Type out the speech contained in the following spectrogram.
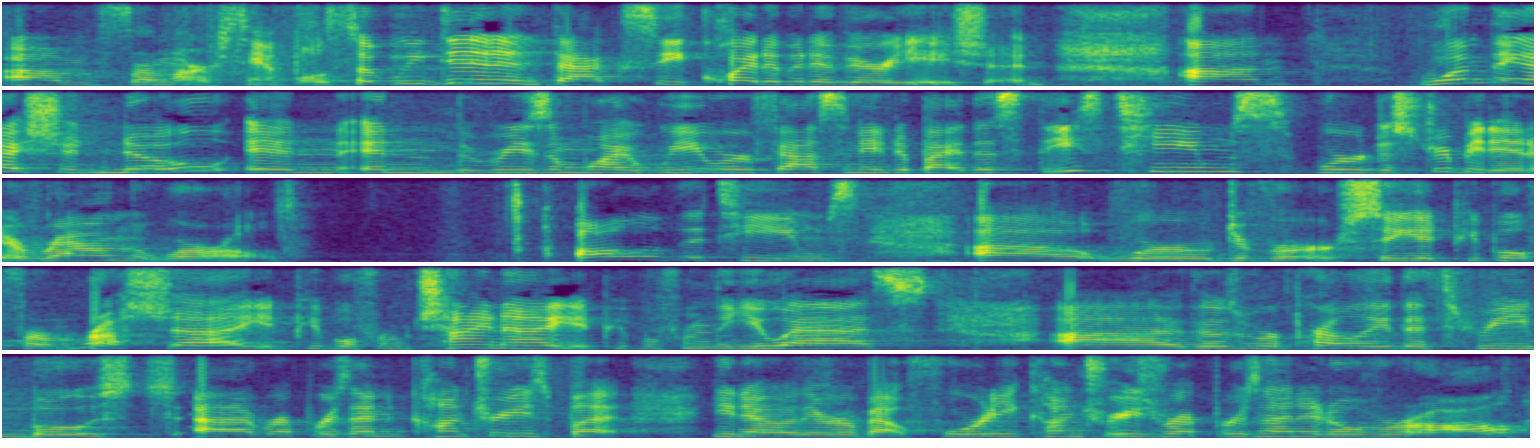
um, from our sample. So we did in fact see quite a bit of variation. Um, one thing I should note, and, and the reason why we were fascinated by this, these teams were distributed around the world. All of the teams uh, were diverse. So you had people from Russia, you had people from China, you had people from the U.S. Uh, those were probably the three most uh, represented countries, but you know there were about 40 countries represented overall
